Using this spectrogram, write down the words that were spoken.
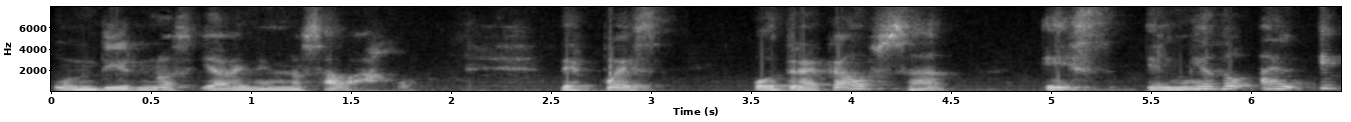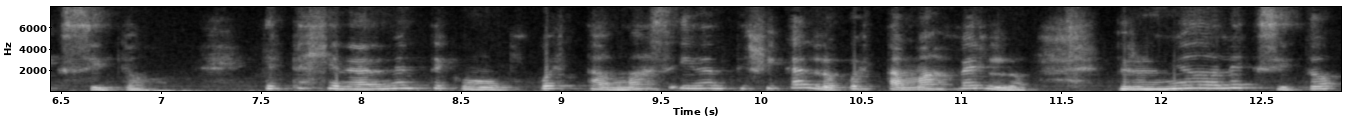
hundirnos y a venirnos abajo. Después, otra causa es el miedo al éxito este generalmente como que cuesta más identificarlo, cuesta más verlo, pero el miedo al éxito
